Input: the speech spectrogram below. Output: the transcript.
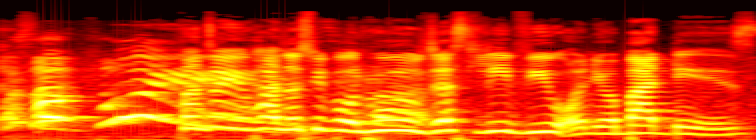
What's the oh, point? Kwanzaa, you've had those people who will just leave you on your bad days.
